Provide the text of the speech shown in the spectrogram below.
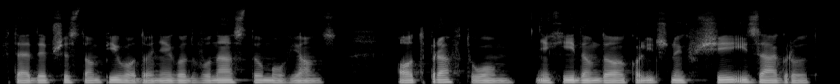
Wtedy przystąpiło do niego dwunastu, mówiąc: Odpraw tłum, niech idą do okolicznych wsi i zagród,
